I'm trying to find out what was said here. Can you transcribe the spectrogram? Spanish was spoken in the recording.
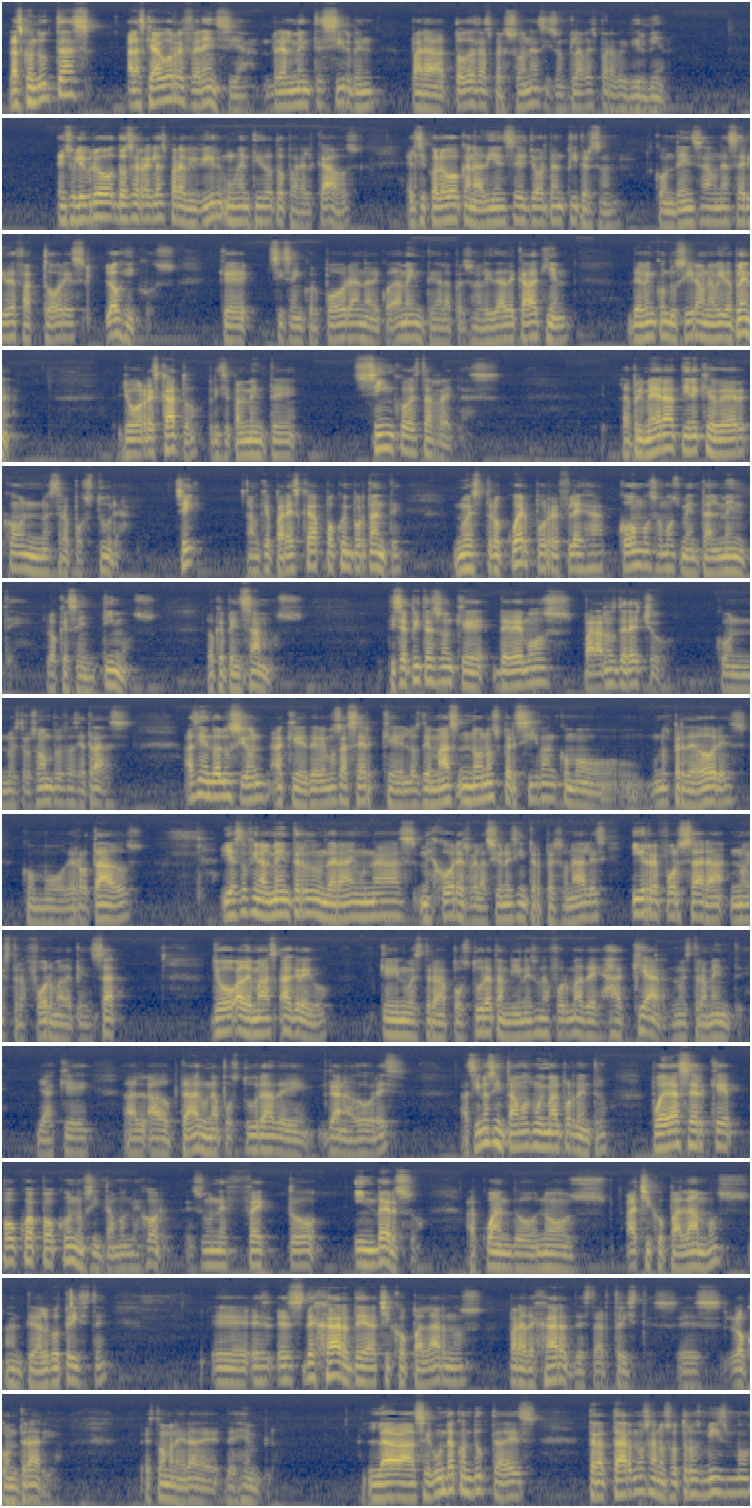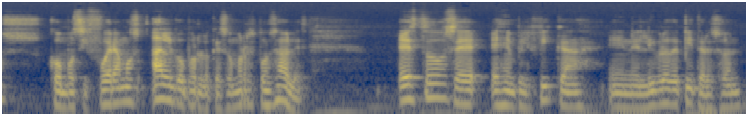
Las conductas a las que hago referencia realmente sirven para todas las personas y son claves para vivir bien. En su libro 12 reglas para vivir, un antídoto para el caos, el psicólogo canadiense Jordan Peterson condensa una serie de factores lógicos que, si se incorporan adecuadamente a la personalidad de cada quien, deben conducir a una vida plena. Yo rescato principalmente cinco de estas reglas. La primera tiene que ver con nuestra postura. Sí, aunque parezca poco importante, nuestro cuerpo refleja cómo somos mentalmente, lo que sentimos, lo que pensamos. Dice Peterson que debemos pararnos derecho, con nuestros hombros hacia atrás, haciendo alusión a que debemos hacer que los demás no nos perciban como unos perdedores, como derrotados, y esto finalmente redundará en unas mejores relaciones interpersonales y reforzará nuestra forma de pensar. Yo además agrego que nuestra postura también es una forma de hackear nuestra mente, ya que al adoptar una postura de ganadores, así nos sintamos muy mal por dentro, puede hacer que poco a poco nos sintamos mejor. Es un efecto inverso a cuando nos achicopalamos ante algo triste eh, es, dejar de achicopalarnos para dejar de estar tristes. Es lo contrario. Esto a manera de, de ejemplo. La segunda conducta es tratarnos a nosotros mismos como si fuéramos algo por lo que somos responsables. Esto se ejemplifica en el libro de Peterson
